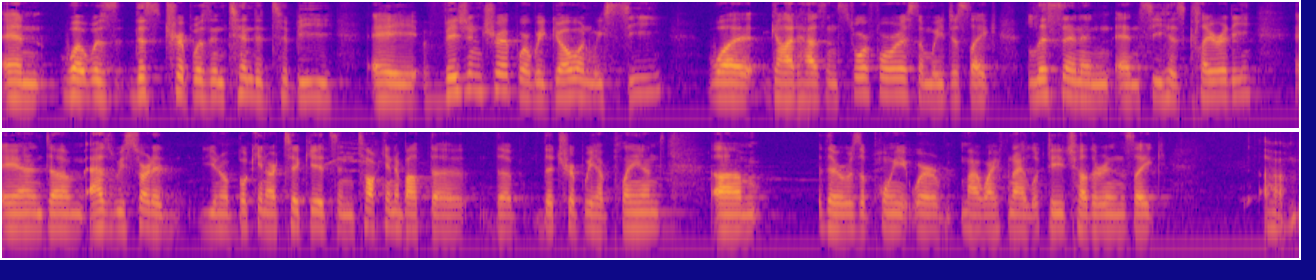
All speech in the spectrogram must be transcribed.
And what was this trip was intended to be a vision trip where we go and we see what God has in store for us, and we just like listen and, and see His clarity. And um, as we started, you know, booking our tickets and talking about the the, the trip we have planned, um, there was a point where my wife and I looked at each other and was like, um,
